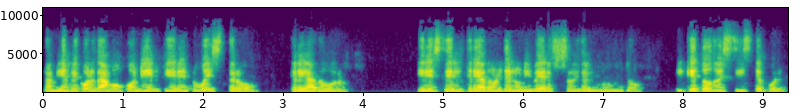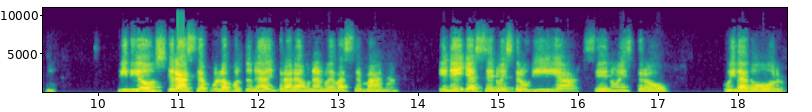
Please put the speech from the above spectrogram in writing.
también recordamos con Él que eres nuestro creador, que eres el creador del universo y del mundo y que todo existe por ti. Mi Dios, gracias por la oportunidad de entrar a una nueva semana. En ella sé nuestro guía, sé nuestro cuidador,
